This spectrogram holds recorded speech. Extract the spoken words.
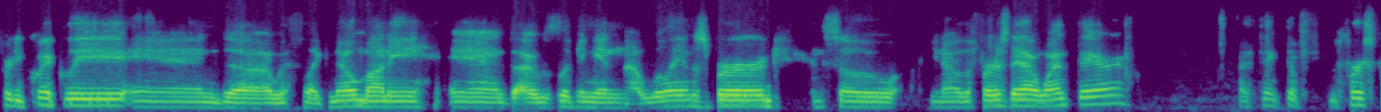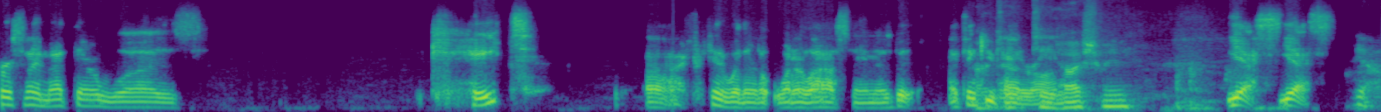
pretty quickly and uh, with like no money. And I was living in uh, Williamsburg. And so, you know, the first day I went there, I think the, f- the first person I met there was Kate. Oh, I forget whether what her last name is, but I think Uh, you've had her Kate on. Hush, maybe. Yes, yes. Yeah.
